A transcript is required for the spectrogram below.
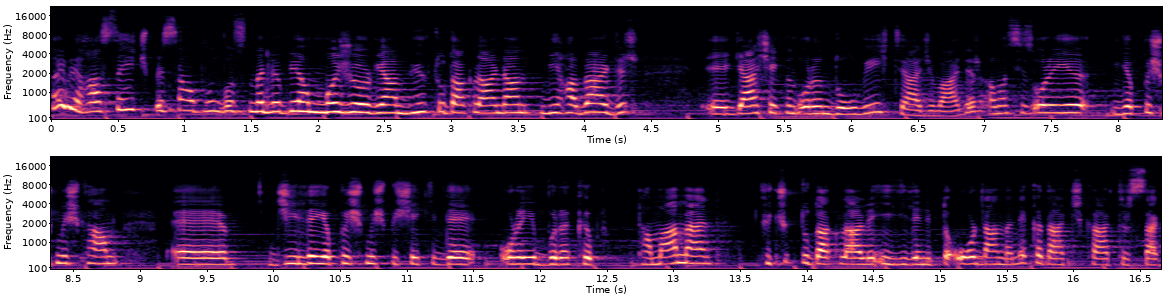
Tabii hasta hiç mesela vulvasında labia majör yani büyük dudaklardan bir haberdir. Ee, gerçekten oranın dolguya ihtiyacı vardır. Ama siz orayı yapışmış tam e, cilde yapışmış bir şekilde orayı bırakıp tamamen küçük dudaklarla ilgilenip de oradan da ne kadar çıkartırsak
